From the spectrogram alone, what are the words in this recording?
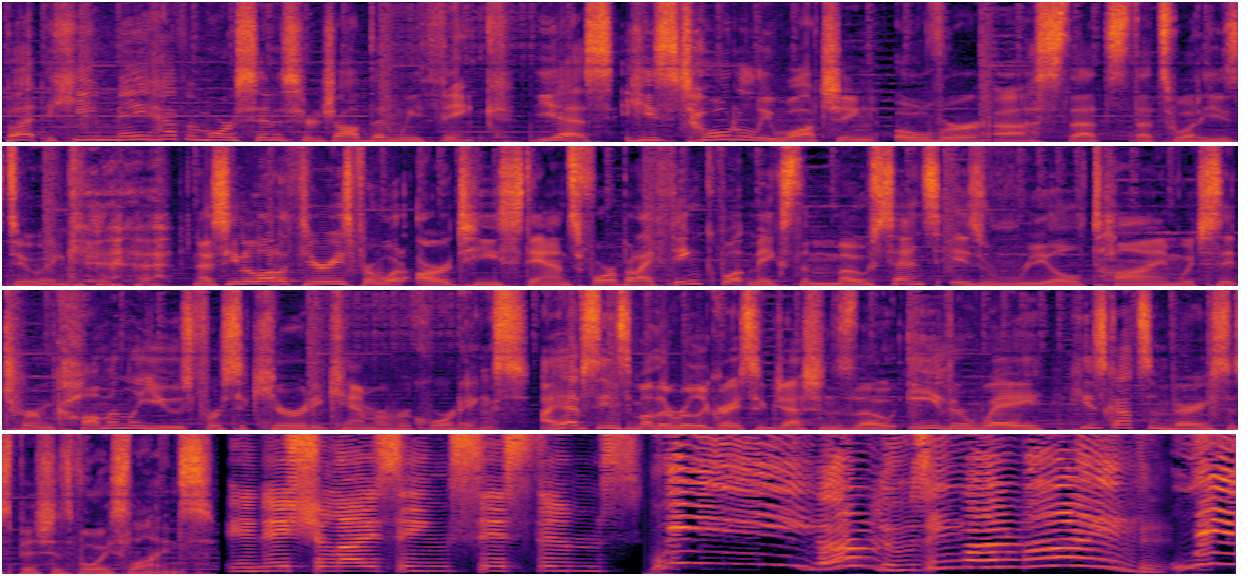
but he may have a more sinister job than we think. Yes, he's totally watching over us. That's that's what he's doing. now, I've seen a lot of theories for what RT stands for, but I think what makes the most sense is real time, which is a term commonly used for security camera recordings. I have seen some other really great suggestions though. Either way, he's got some very suspicious voice lines. Initializing systems. Whee! I'm losing my mind. Whee!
